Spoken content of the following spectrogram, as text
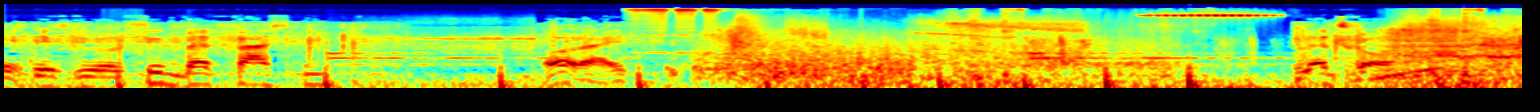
Is your seatbelt fastened? All right. Let's go.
